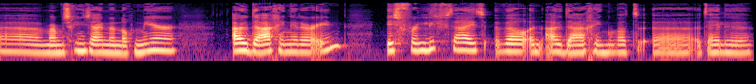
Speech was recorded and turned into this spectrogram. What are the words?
uh, maar misschien zijn er nog meer uitdagingen daarin. Is verliefdheid wel een uitdaging wat het hele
